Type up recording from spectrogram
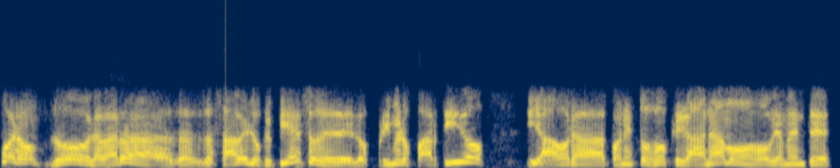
Bueno, yo la verdad ya, sabes lo que pienso de los primeros partidos y ahora con estos dos que ganamos, obviamente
